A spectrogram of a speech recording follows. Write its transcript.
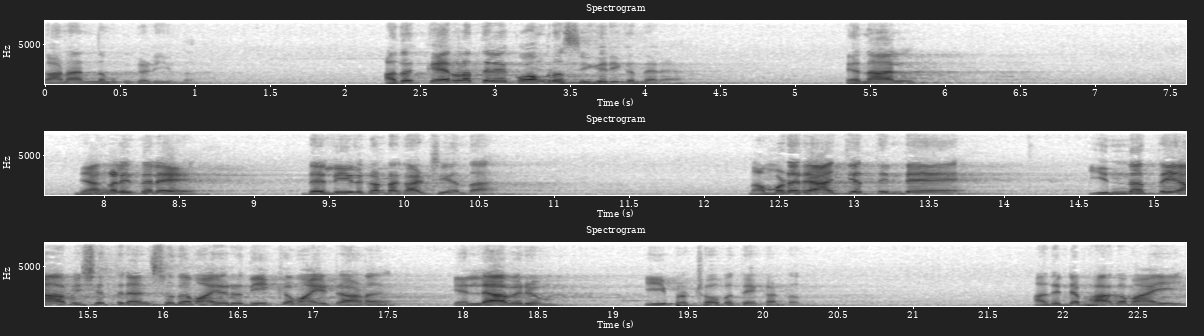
കാണാൻ നമുക്ക് കഴിയുന്നത്. അത് കേരളത്തിലെ കോൺഗ്രസ് സ്വീകരിക്കുന്നവരാ എന്നാൽ ഞങ്ങൾ ഇന്നലെ ഡൽഹിയിൽ കണ്ട കാഴ്ച എന്താ? നമ്മുടെ രാജ്യത്തിന്റെ ഇന്നത്തെ ആവശ്യത്തിനനുസൃതമായൊരു നീക്കമായിട്ടാണ് എല്ലാവരും ഈ പ്രക്ഷോഭത്തെ കണ്ടത്. അതിന്റെ ഭാഗമായി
